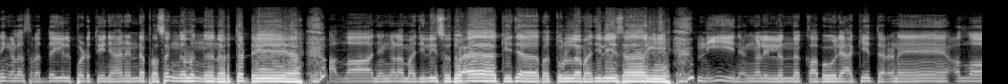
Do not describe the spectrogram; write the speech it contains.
നിങ്ങളെ ശ്രദ്ധയിൽപ്പെടുത്തി ഞാൻ എന്റെ പ്രസംഗം അങ്ങ് നിർത്തട്ടെ. അള്ളാ ഞങ്ങളെ മജിലിസ് കിജാബത്തുള്ള മജിലിസായി. നീ ഞങ്ങളിൽ നിന്ന് കബൂലാക്കി തരണേ. അല്ലോ.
